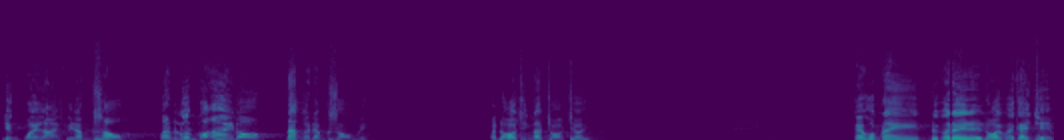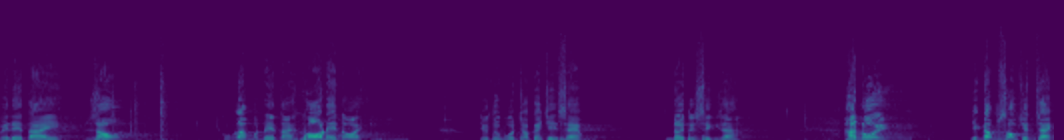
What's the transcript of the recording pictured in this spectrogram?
Nhưng quay lại phía đằng sau, bạn luôn có ai đó đang ở đằng sau mình. Và đó chính là trò chơi ngày hôm nay đứng ở đây để nói với các anh chị về đề tài giàu cũng là một đề tài khó để nói nhưng tôi muốn cho các anh chị xem nơi tôi sinh ra hà nội, những năm sau chiến tranh,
